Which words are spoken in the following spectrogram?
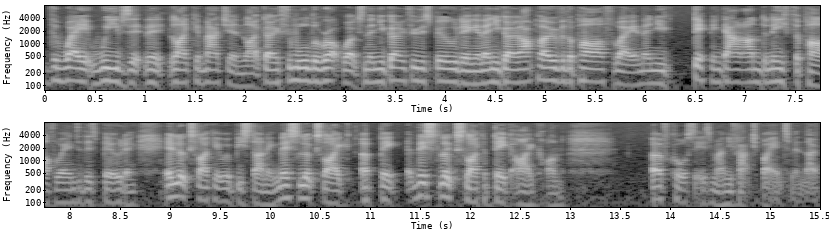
the way it weaves it, like imagine like going through all the rockworks and then you're going through this building and then you're going up over the pathway and then you're dipping down underneath the pathway into this building. It looks like it would be stunning. This looks like a big. This looks like a big icon. Of course, it is manufactured by Intamin though.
